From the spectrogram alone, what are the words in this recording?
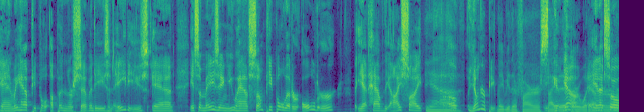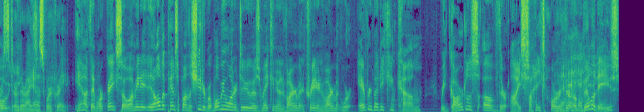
And we have people up in their 70s and 80s. And it's amazing. You have some people that are older, but yet have the eyesight Yeah. of younger people. Maybe they're far sighted Yeah, or whatever, and so- or, or their eyes yeah. just work great. Yeah, they work great. So, I mean, it, it all depends upon the shooter. But what we want to do is make an environment, create an environment where everybody can come, regardless of their eyesight or Yeah. their abilities,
